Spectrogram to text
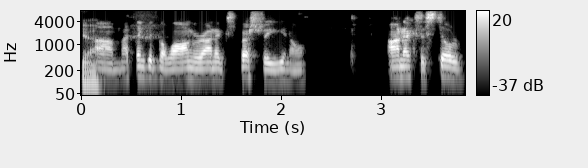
yeah. um, I think in the long run especially you know onX is still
